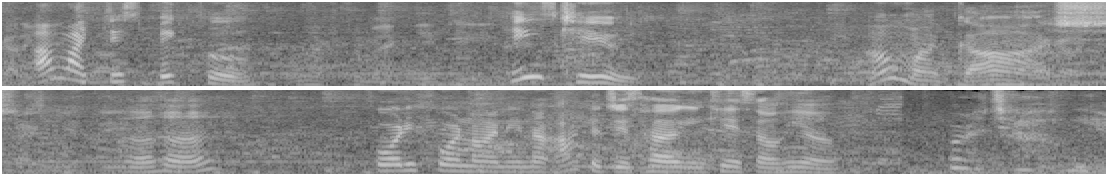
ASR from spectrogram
I I like this big Pooh. I'm gonna have to come back and get these. He's cute. Oh my gosh. come back and get these. Uh-huh. Forty-four ninety-nine. I could just hug and kiss on him. All right, y'all. We're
